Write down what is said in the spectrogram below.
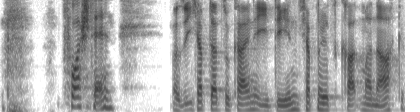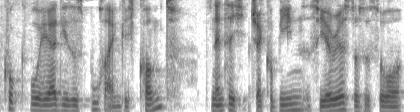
vorstellen? Also ich habe dazu keine Ideen. Ich habe nur jetzt gerade mal nachgeguckt, woher dieses Buch eigentlich kommt. Es nennt sich Jacobin Series. Das ist so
